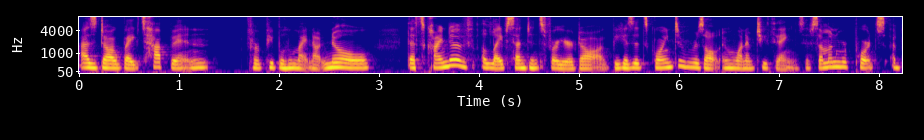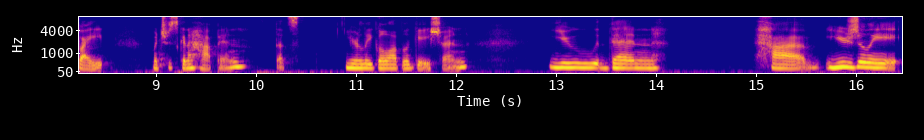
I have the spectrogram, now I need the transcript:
as dog bites happen, for people who might not know, that's kind of a life sentence for your dog because it's going to result in one of two things. If someone reports a bite, which is going to happen, that's your legal obligation, you then have usually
